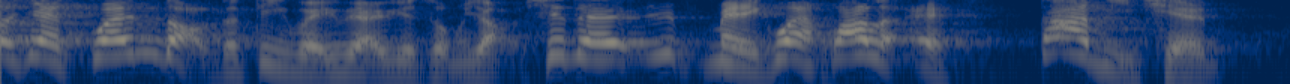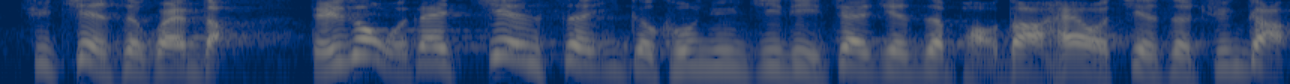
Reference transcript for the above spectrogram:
到现在关岛的地位越来越重要。现在美国还花了哎大笔钱去建设关岛，等于说我在建设一个空军基地，在建设跑道，还有建设军港，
